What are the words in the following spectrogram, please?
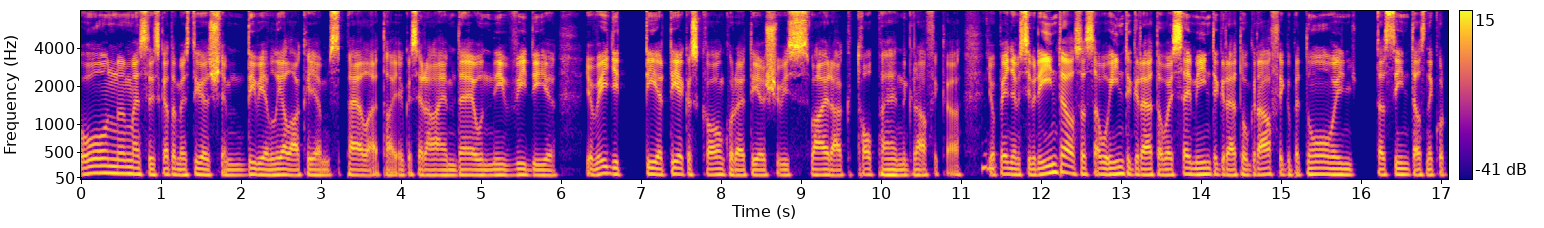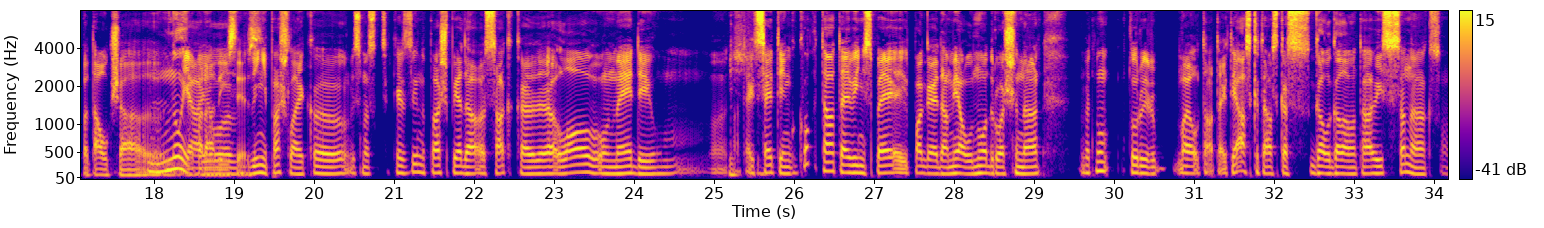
Un mēs arī skatāmies tikai uz šiem diviem lielākajiem spēlētājiem, kas ir AMD un Nvidia. Jo viņi tie ir tie, kas konkurē tieši visvairāk top-end grafikā. Jo, pieņemsim, ir Intels ar savu integrēto vai semi-integrēto grafiku, bet nu, viņš, tas Intels nekur pat augšā nu, jā, viņi pašlaik, vismaz cik es zinu, paši piedāvā, saka, ka lovu un mēdīju teikt, settingu kvalitātei viņi spēja pagaidām jau nodrošināt. Bet nu, tur ir vēl tā teikt, jāskatās, kas galu galā no tā visa sanāks.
